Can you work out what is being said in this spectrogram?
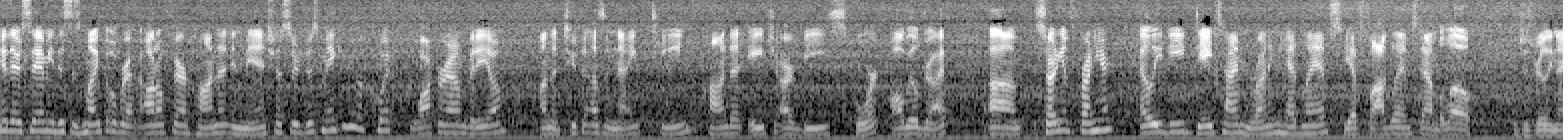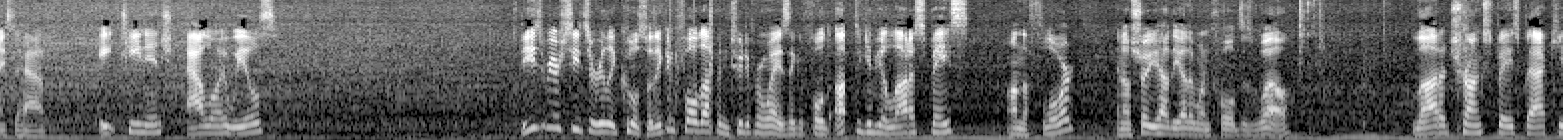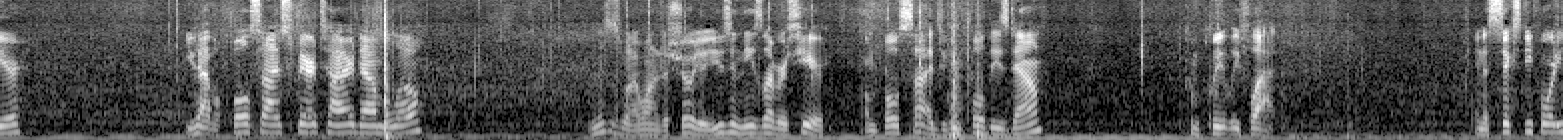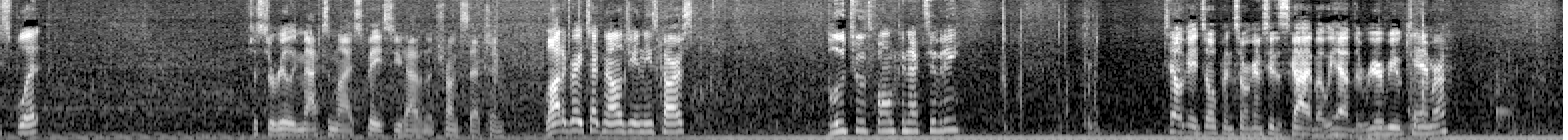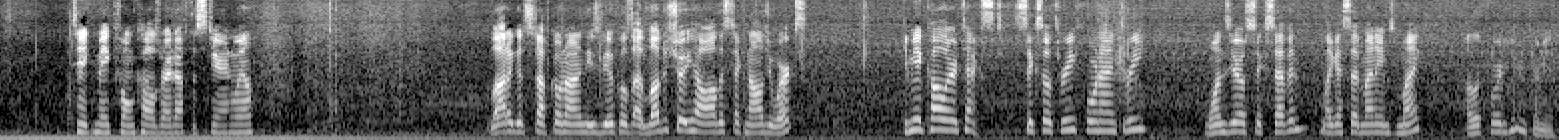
Hey there, Sami. This is Mike over at AutoFair Honda in Manchester. Just making you a quick walk around video on the 2019 Honda HR-V Sport all-wheel drive. Um, starting at the front here, LED daytime running headlamps. You have fog lamps down below, which is really nice to have. 18-inch alloy wheels. These rear seats are really cool, so they can fold up in two different ways. They can fold up to give you a lot of space on the floor, and I'll show you how the other one folds as well. A lot of trunk space back here. You have a full-size spare tire down below. And this is what I wanted to show you. Using these levers here on both sides, you can fold these down completely flat. In a 60-40 split, just to really maximize space you have in the trunk section. A lot of great technology in these cars. Bluetooth phone connectivity, tailgate's open so we're gonna see the sky, but we have the rear view camera. Take, make phone calls right off the steering wheel. A lot of good stuff going on in these vehicles. I'd love to show you how all this technology works. Give me a call or a text, 603-493-1067. Like I said, my name's Mike. I look forward to hearing from you.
